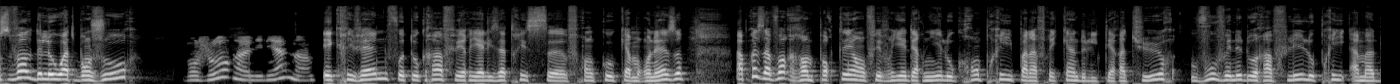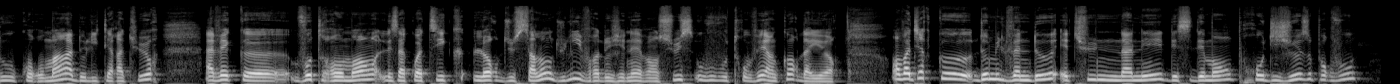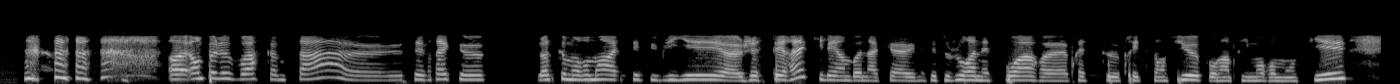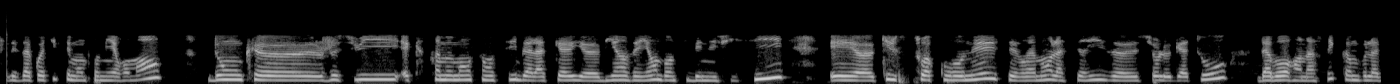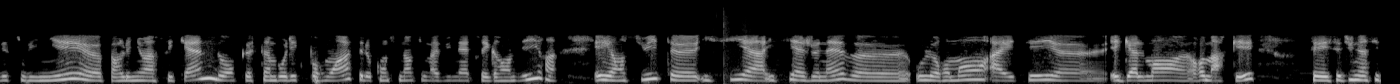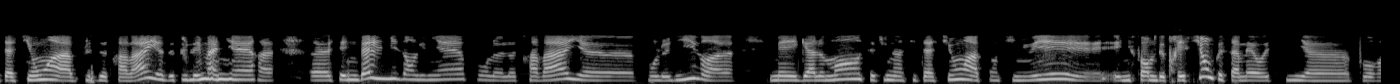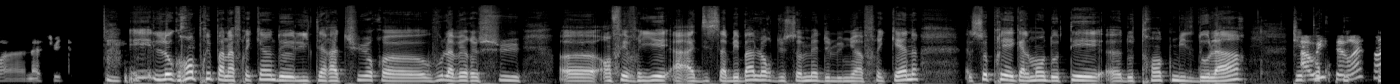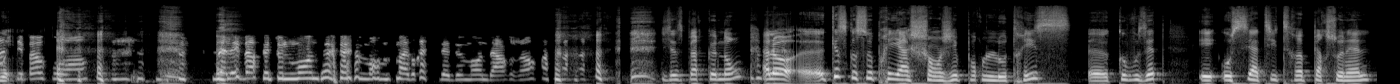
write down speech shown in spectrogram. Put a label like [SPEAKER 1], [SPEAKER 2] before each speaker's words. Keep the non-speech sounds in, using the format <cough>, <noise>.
[SPEAKER 1] Oswald Lewat, bonjour.
[SPEAKER 2] Bonjour euh, Liliane.
[SPEAKER 1] Écrivaine, photographe et réalisatrice euh, franco-camerounaise. Après avoir remporté en février dernier le Grand Prix panafricain de littérature, vous venez de rafler le prix Amadou Kourouma de littérature avec euh, votre roman Les Aquatiques lors du Salon du Livre de Genève en Suisse où vous vous trouvez encore d'ailleurs. On va dire que 2022 est une année décidément prodigieuse pour vous <laughs>
[SPEAKER 2] on peut le voir comme ça. Euh, c'est vrai que lorsque mon roman a été publié, euh, j'espérais qu'il ait un bon accueil, mais c'est toujours un espoir presque prétentieux pour un primo romancier. Les Aquatiques, c'est mon premier roman. Donc, je suis extrêmement sensible à l'accueil bienveillant dont il bénéficie et qu'il soit couronné, c'est vraiment la cerise sur le gâteau d'abord en Afrique, comme vous l'avez souligné, euh, par l'Union africaine, donc euh, symbolique pour moi, c'est le continent qui m'a vu naître et grandir. Et ensuite, euh, ici à ici à Genève, où le roman a été également remarqué. C'est une incitation à plus de travail, de toutes les manières. c'est une belle mise en lumière pour le, le travail, pour le livre, mais également c'est une incitation à continuer et une forme de pression que ça met aussi pour la suite.
[SPEAKER 1] Et le Grand Prix panafricain de littérature, euh, vous l'avez reçu euh, en février à Addis Abeba lors du sommet de l'Union africaine. Ce prix est également doté euh, de 30 000 dollars.
[SPEAKER 2] Ah oui, c'est vrai ça, je n'étais pas au courant. <laughs> Vous allez faire que tout le monde <laughs> m'adresse des demandes d'argent. <laughs>
[SPEAKER 1] J'espère que non. Alors, qu'est-ce que ce prix a changé pour l'autrice que vous êtes et aussi à titre personnel?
